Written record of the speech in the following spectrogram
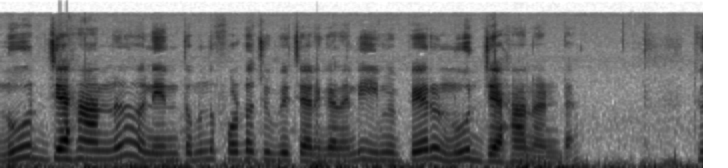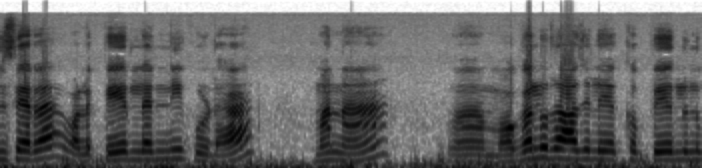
నూర్ జహాన్ నేను ఇంతకుముందు ఫోటో చూపించాను కదండి ఈమె పేరు నూర్ జహాన్ అంట. చూసారా? వాళ్ళ పేర్లన్నీ కూడా మన మొఘలు రాజుల యొక్క పేర్లను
